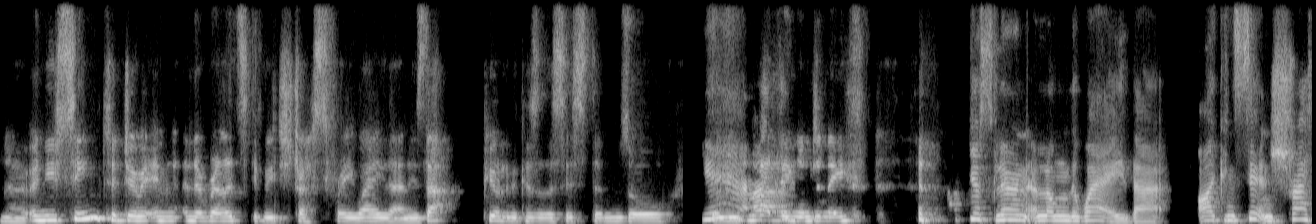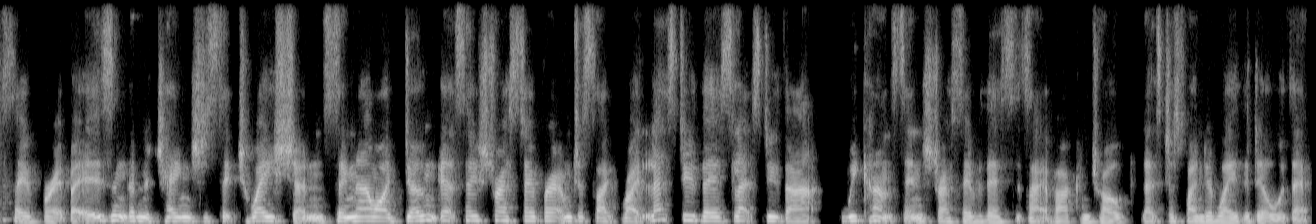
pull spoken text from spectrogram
No. And you seem to do it in, in a relatively stress free way then. Is that purely because of the systems or yeah, paddling underneath? I've just learned along the way that I can sit and stress over it, but it isn't going to change the situation. So now I don't get so stressed over it. I'm just like, right, let's do this, let's do that. We can't sit and stress over this. It's out of our control. Let's just find a way to deal with it.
